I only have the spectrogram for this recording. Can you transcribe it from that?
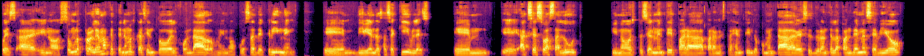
pues, uh, you know, son los problemas que tenemos casi en todo el condado, you know, cosas de crimen, viviendas asequibles, em, eh, acceso a salud, y no especialmente para, para, nuestra gente indocumentada. A veces durante la pandemia se vio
